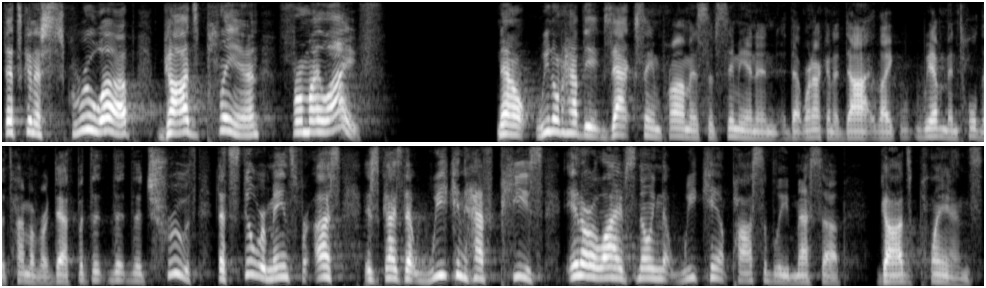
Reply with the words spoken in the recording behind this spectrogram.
that's going to screw up God's plan for my life. Now, we don't have the exact same promise of Simeon and that we're not going to die. Like, we haven't been told the time of our death. But the, the, the, truth that still remains for us is, guys, that we can have peace in our lives knowing that we can't possibly mess up God's plans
